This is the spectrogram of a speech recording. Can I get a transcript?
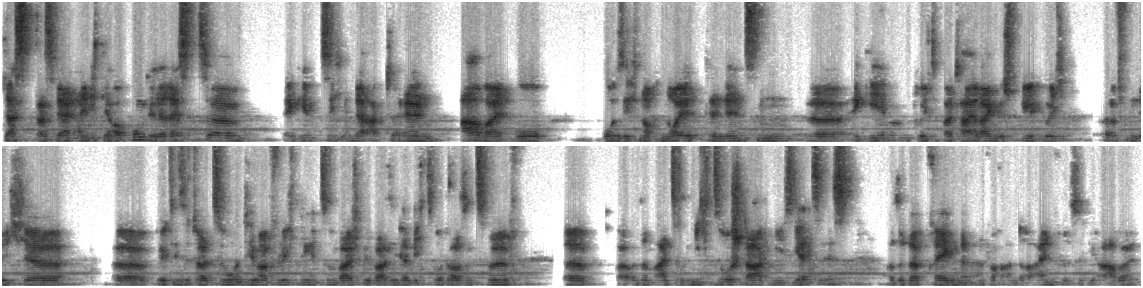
das, das wären eigentlich die Hauptpunkte. Der Rest äh, ergibt sich in der aktuellen Arbeit, wo, wo sich noch neue Tendenzen äh, ergeben, durch die Partei reingespielt, durch öffentliche, äh, durch die Situation, Thema Flüchtlinge zum Beispiel, war sicherlich 2012 äh, bei unserem Einzug nicht so stark, wie es jetzt ist. Also da prägen dann einfach andere Einflüsse die Arbeit.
